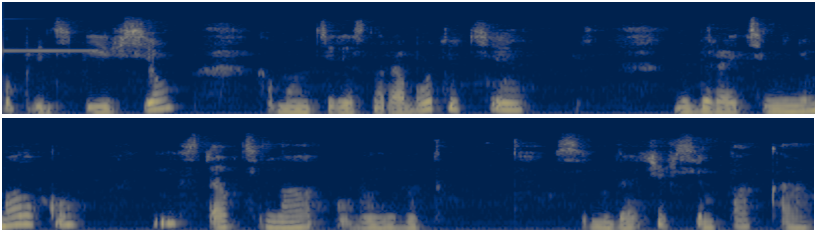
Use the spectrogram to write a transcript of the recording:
Ну, в принципе, и все. Кому интересно, работайте. Набирайте минималку и ставьте на вывод. Всем удачи, всем пока.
